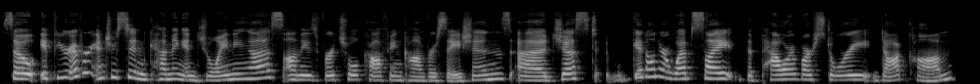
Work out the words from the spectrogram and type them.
So, if you're ever interested in coming and joining us on these virtual coffee and conversations, uh, just get on our website, thepowerofourstory.com,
